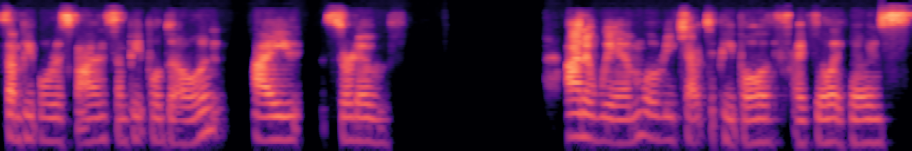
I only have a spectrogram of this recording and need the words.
some people respond, some people don't. I sort of on a whim will reach out to people if I feel like there's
